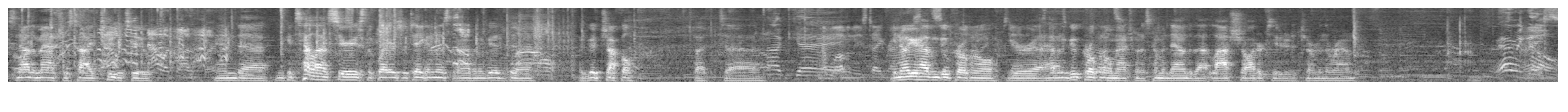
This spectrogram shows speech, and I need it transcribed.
So now the match is tied two to two, and uh, you can tell how serious the players are taking this. They're having a good uh, a good chuckle, but. Uh, Okay. I'm loving these tight rounds. You know you're having good crokinole. You're uh, having a good crokinole match when it's coming down to that last shot or two to determine the round. There we go.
